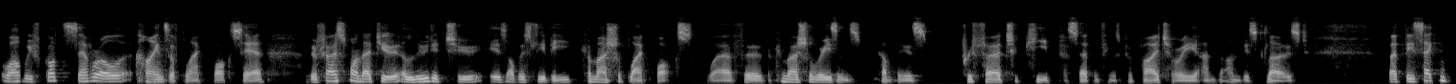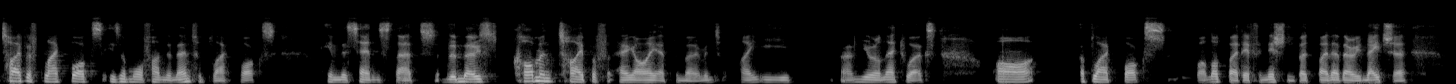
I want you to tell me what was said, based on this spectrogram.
Well, we've got several kinds of black box here. The first one that you alluded to is obviously the commercial black box, where for commercial reasons, companies prefer to keep certain things proprietary and undisclosed. But the second type of black box is a more fundamental black box in the sense that the most common type of AI at the moment, i.e., uh, neural networks, are a black box, well, not by definition, but by their very nature,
